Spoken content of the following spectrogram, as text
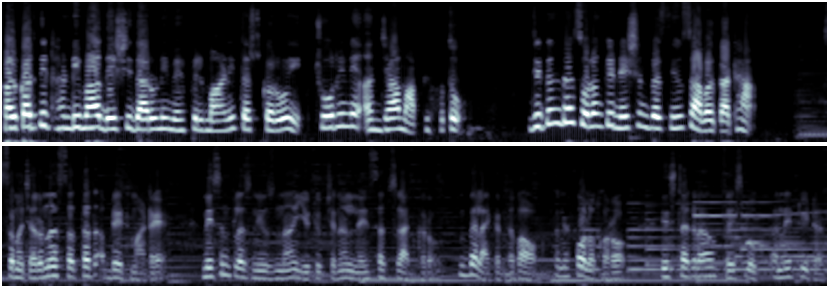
કડકડતી ઠંડીમાં દેશી દારૂની મહેફિલ માણી તસ્કરોએ ચોરીને અંજામ આપ્યો હતો. Jitendra Solanki, Nation Plus News, Sabarkantha. સમાચારોના સતત અપડેટ માટે નેશન પ્લસ ન્યૂઝના યુટ્યુબ ચેનલને સબસ્ક્રાઇબ કરો, બેલ આઇકન દબાવો અને ફોલો કરો ઇન્સ્ટાગ્રામ, ફેસબુક અને ટ્વિટર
